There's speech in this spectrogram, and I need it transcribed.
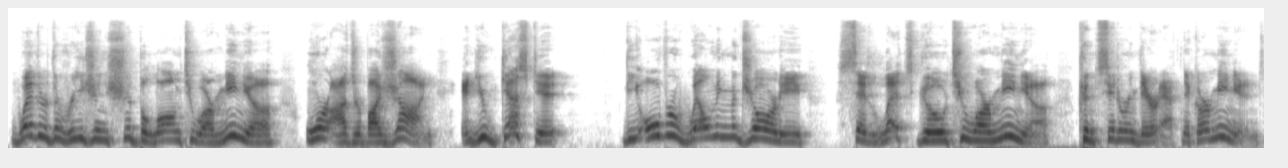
whether the region should belong to Armenia or Azerbaijan. And you guessed it, the overwhelming majority said, let's go to Armenia, considering they're ethnic Armenians.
